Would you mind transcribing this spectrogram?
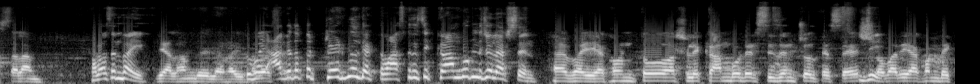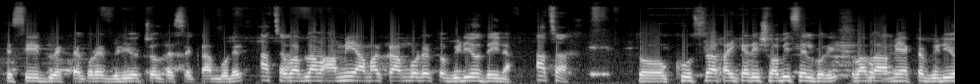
আসসালাম। ভালো আছেন ভাই? জি আলহামদুলিল্লাহ ভাই তো ভাই আগে তো একটা ট্রেডমিল দেখতাম আজকে দেখছি ক্রাম বোর্ড নিয়ে চলে আসছেন। হ্যাঁ ভাই এখন তো আসলে ক্রাম বোর্ডের সিজন চলতেছে। সবারই এখন দেখতেছি দু একটা করে ভিডিও চলতেছে ক্রাম বোর্ডের আচ্ছা। ভাবলাম আমি আমার ক্রাম বোর্ডের তো ভিডিও দেই না। আচ্ছা। তো খুচরা পাইকারি সবই সেল করি। তো ভাবলাম আমি একটা ভিডিও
